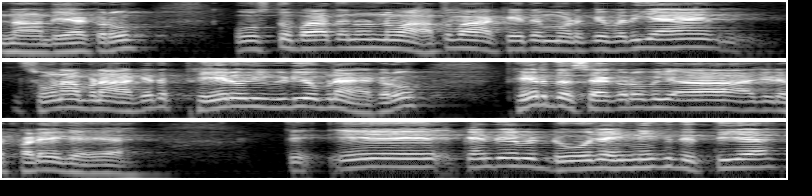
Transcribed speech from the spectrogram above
ਨਾ ਦਿਆ ਕਰੋ। ਉਸ ਤੋਂ ਬਾਅਦ ਉਹਨੂੰ ਨਵਾ ਧਵਾ ਕੇ ਤੇ ਮੁੜ ਕੇ ਵਧੀਆ ਐ ਸੋਹਣਾ ਬਣਾ ਕੇ ਤੇ ਫੇਰ ਉਹਦੀ ਵੀਡੀਓ ਬਣਾਇਆ ਕਰੋ। ਫਿਰ ਦੱਸਿਆ ਕਰੋ ਵੀ ਆ ਜਿਹੜੇ ਫੜੇ ਗਏ ਆ। ਤੇ ਇਹ ਕਹਿੰਦੇ ਆ ਵੀ ਡੋਜ਼ ਇੰਨੀ ਕਿ ਦਿੱਤੀ ਹੈ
